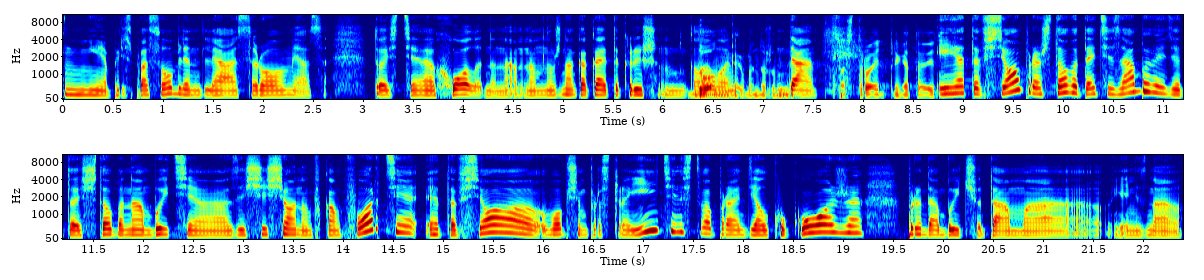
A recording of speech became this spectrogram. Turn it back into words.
не приспособлен для сырого мяса. То есть э, холодно нам, нам нужна какая-то крыша над головой. Дом как бы нужен, Да. да. Построить, приготовить. И это все про что вот эти заповеди, то есть чтобы нам быть э, защищенным в комфорте, это все, в общем, про строительство, про отделку кожи, про добычу там, э, я не знаю,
